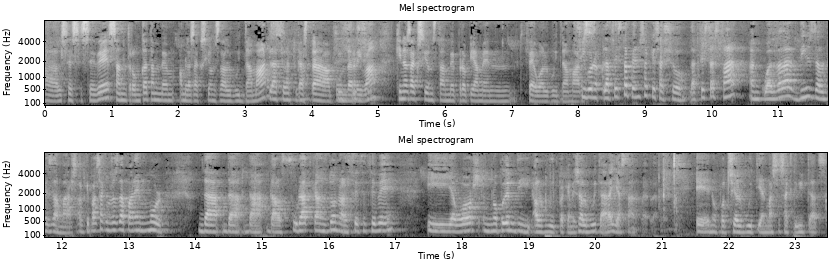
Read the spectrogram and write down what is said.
al CCCB s'entronca també amb les accions del 8 de març, clar, clar, clar. que està a punt Sí, sí, d'arribar. sí. Quines accions també pròpiament feu el 8 de març? Sí, bueno, la festa pensa que és això. La festa està enquadrada dins del mes de març. El que passa que nosaltres depenem molt de, de, de, del forat que ens dona el CCCB i llavors no podem dir el 8, perquè més el 8 ara ja està eh, no pot ser el 8, hi ha masses activitats,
